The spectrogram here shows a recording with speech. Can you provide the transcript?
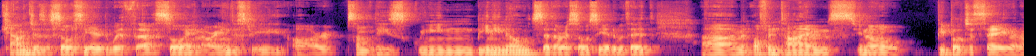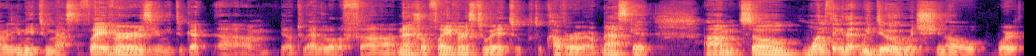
challenges associated with uh, soy in our industry are some of these green beanie notes that are associated with it. Um, and oftentimes, you know, people just say, well, you need to mask the flavors, you need to get, um, you know, to add a lot of uh, natural flavors to it to, to cover or mask it. Um, so one thing that we do, which, you know, we're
